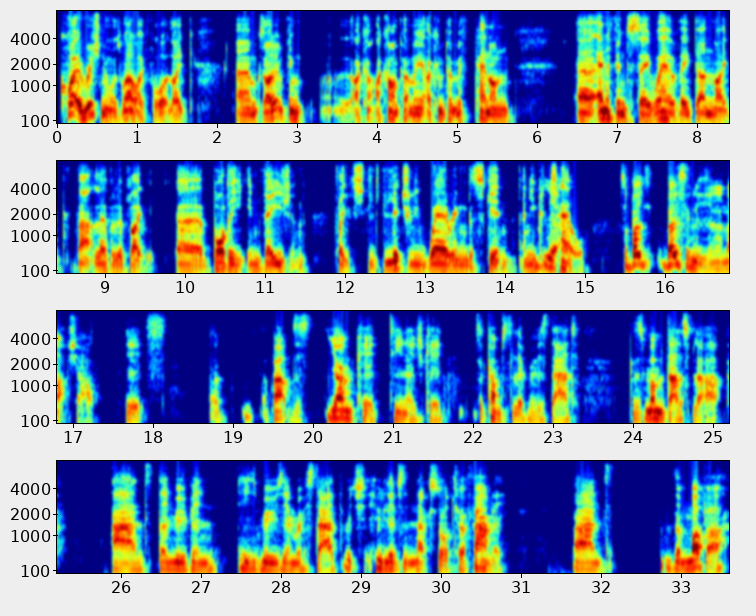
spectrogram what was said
quite original as well. I thought, like, um, because I don't think I can't I can't put my I couldn't put my pen on uh, anything to say where have they done like that level of like uh, body invasion. It's like sh- literally wearing the skin, and you can Yeah. tell. So basically, in a nutshell, it's a, about this young kid, teenage kid, that comes to live with his dad because his mum and dad are split up, and they move in. He moves in with his dad, which who lives in next door to a family, and the mother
